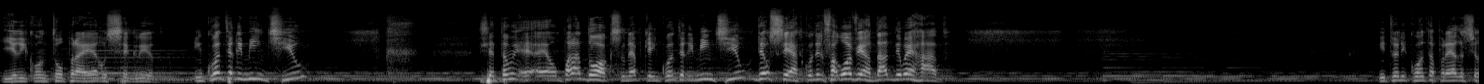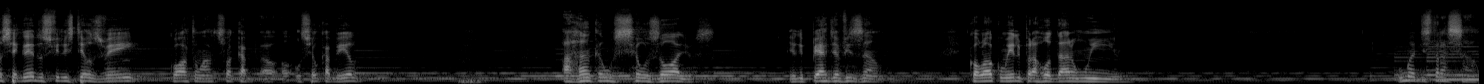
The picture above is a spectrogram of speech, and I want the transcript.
E ele contou para ela o segredo. Enquanto ele mentiu, isso é, tão, é, é um paradoxo, né? Porque enquanto ele mentiu, deu certo. Quando ele falou a verdade, deu errado. Então ele conta para ela o seu segredo. Os filisteus vêm, cortam sua, o seu cabelo, arrancam os seus olhos. Ele perde a visão. Colocam ele para rodar um moinho. Uma distração.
